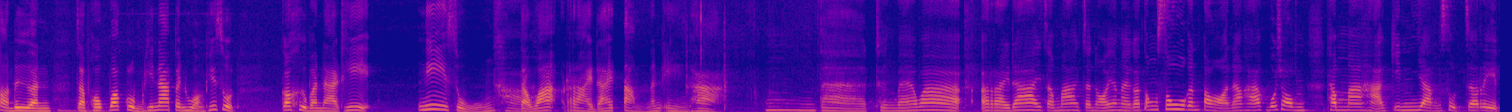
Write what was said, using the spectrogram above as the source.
ต่อเดือน จะพบว่ากลุ่มที่น่าเป็นห่วงที่สุด ก็คือบรรดาที่หนี้สูงค่ะแต่ว่ารายได้ต่ำนั่นเองค่ะ อืมแต่ถึงแม้ว่ารายได้จะมากจะน้อยยังไงก็ต้องสู้กันต่อนะคะ คุณผู้ชมทำมาหากินอย่างสุดจริต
